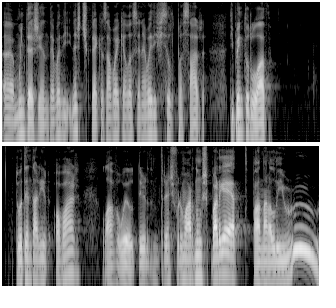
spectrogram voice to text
Uh, muita gente, é di- nas discotecas há bué aquela cena, é bem difícil de passar, tipo em todo lado. Estou a tentar ir ao bar, lá vou eu ter de me transformar num esparguete para andar ali uh,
